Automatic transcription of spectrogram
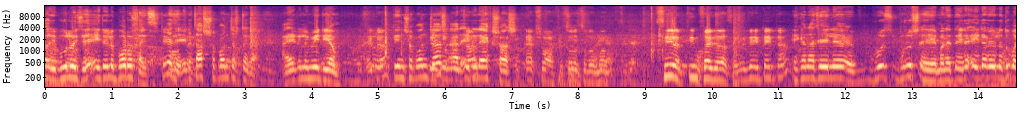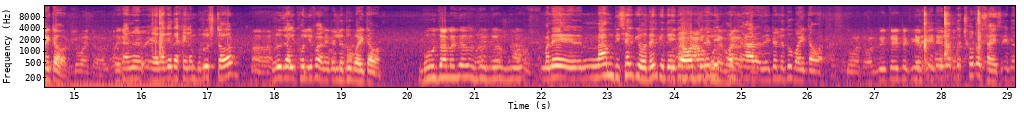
সরি ভুল হয়েছে এইটা হলো বড় সাইজ ঠিক আছে? এটা চারশো পঞ্চাশ টাকা। আর এটা হলো মিডিয়াম এটা? তিনশো পঞ্চাশ আর এটা হলো একশো আশি। একশো আশি ছোট মাল সিরিয়াল তিন সাইজের আছে। এই যে এটা এটা এখানে আছে এলে ব্রুস ব্রুস মানে এটা এইটা হলো দুবাই টাওয়ার। দুবাইটা হবে। ওইখানে এর আগে দেখাইলাম ব্রুস টাওয়ার হ্যাঁ ব্রুজ আল খলিফা আর এটা হলো দুবাই টাওয়ার। মানে নাম দিছে আর কি ওদের কিন্তু এটা অরিজিনালি হ্যাঁ। আর এটা হলো দুবাই টাওয়ার। এটা এটা এটা এটা হলো ছোট সাইজ এটা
